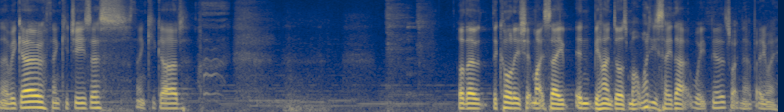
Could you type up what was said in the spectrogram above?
There we go. Thank you, Jesus. Thank you, God. Although the core leadership might say in behind doors, Mark, why do you say that? We, yeah, that's right now. But anyway,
